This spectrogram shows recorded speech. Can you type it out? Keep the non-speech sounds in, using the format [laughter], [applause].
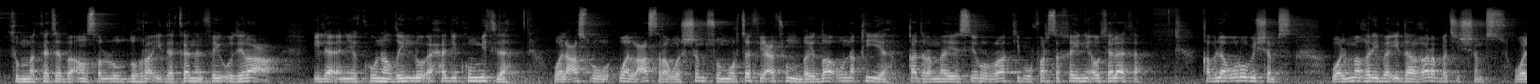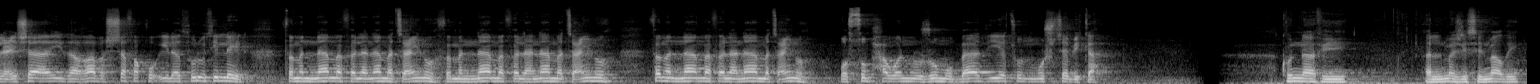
ثم كتب أن صلوا الظهر إذا كان الفيء ذراعا إلى أن يكون ظل أحدكم مثله. والعصر, والعصر والشمس مرتفعة بيضاء نقية قدر ما يسير الراكب فرسخين أو ثلاثة قبل غروب الشمس. والمغرب إذا غربت الشمس. والعشاء إذا غاب الشفق إلى ثلث الليل. فمن نام فلنامت عينه. فمن نام فلنامت عينه. فمن نام فلنامت عينه. والصبح والنجوم بادية مشتبكة. كنا في المجلس الماضي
